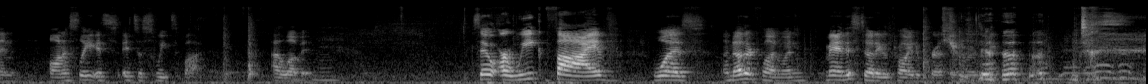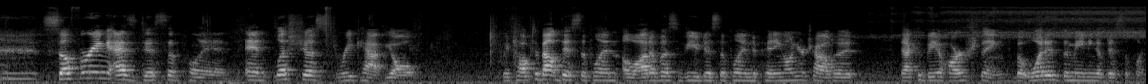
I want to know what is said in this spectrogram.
And honestly, it's it's a sweet spot. I love it. So our week five was another fun one. Man, this study was probably depressing. Suffering as discipline. And let's just recap, y'all. We talked about discipline. A lot of us view discipline, depending on your childhood, That could be a harsh thing, but what is the meaning of discipline?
